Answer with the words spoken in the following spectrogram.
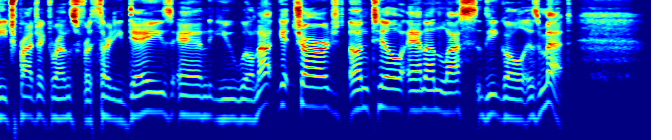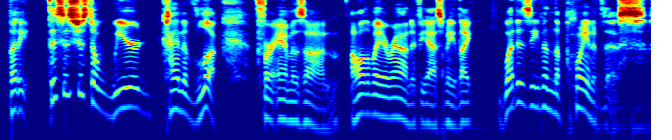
Each project runs for 30 days and you will not get charged until and unless the goal is met. But it, this is just a weird kind of look for Amazon all the way around, if you ask me. Like, what is even the point of this?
